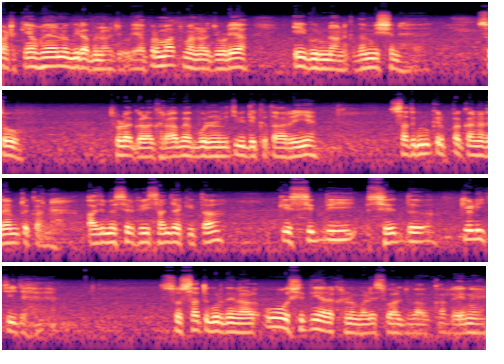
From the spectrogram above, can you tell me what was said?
ਭਟਕਿਆਂ ਹੋਇਆਂ ਨੂੰ ਵੀ ਰੱਬ ਨਾਲ ਜੋੜਿਆ, ਪਰਮਾਤਮਾ ਨਾਲ ਜੋੜਿਆ। ਇਹ ਗੁਰੂ ਨਾਨਕ ਦਾ ਮਿਸ਼ਨ ਹੈ। ਸੋ ਥੋੜਾ ਗਲਾ ਖਰਾਬ ਹੈ, ਬੋਲਣ ਵਿੱਚ ਵੀ ਦਿੱਕਤ ਆ ਰਹੀ ਹੈ। ਸਤਿਗੁਰੂ ਕਿਰਪਾ ਕਰਨ, ਰਹਿਮਤ ਕਰਨ। ਅੱਜ ਮੈਂ ਸਿਰਫ ਇਹ ਸਾਂਝਾ ਕੀਤਾ ਕਿ ਸਿੱਧੀ, ਸਿੱਧ ਕਿਹੜੀ ਚੀਜ਼ ਹੈ? ਸੋ ਸਤਿਗੁਰ ਦੇ ਨਾਲ ਉਹ ਸਿੱਧੀਆਂ ਰੱਖਣ ਵਾਲੇ ਸਵਾਲ ਜਵਾਬ ਕਰ ਰਹੇ ਨੇ।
